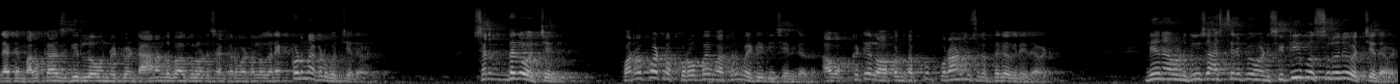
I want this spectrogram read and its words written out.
లేకపోతే మల్కాజ్గిరిలో ఉన్నటువంటి ఆనందబాగులో ఉన్న శంకరమఠంలో కానీ ఎక్కడున్నా అక్కడికి వచ్చేది ఆవిడ. శ్రద్ధగా వచ్చేది. పొరపాటున ఒక్క రూపాయి మాత్రం బయటికి తీసేది కాదు. ఆ ఒక్కటే లోపం తప్ప పురాణం శ్రద్ధగా వినేది ఆవిడ. నేను ఆవిడ చూసి ఆశ్చర్యపోయేవాడిని. సిటీ బస్సులోనే వచ్చేది ఆవిడ.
